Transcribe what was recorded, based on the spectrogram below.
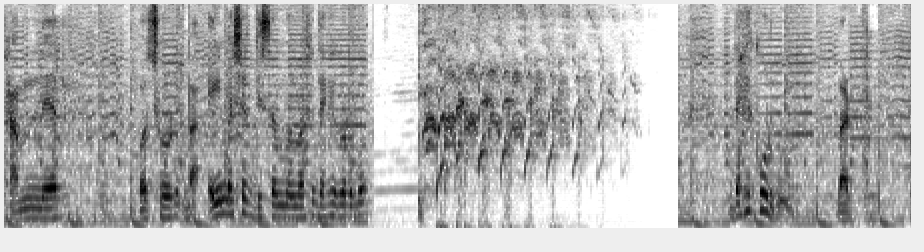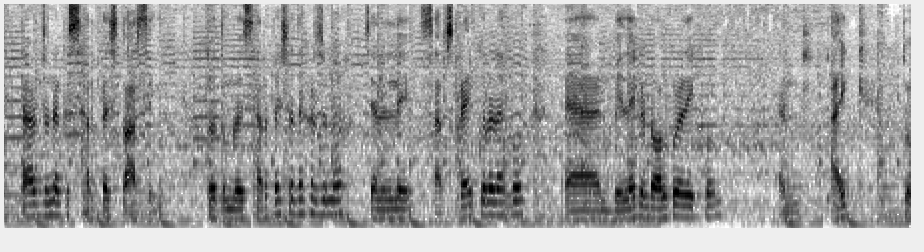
সামনের বছর বা এই মাসের ডিসেম্বর মাসে দেখা করব। দেখা করবই বাট তার জন্য একটা সারপ্রাইজ তো আসেই তো তোমরা ওই সারপ্রাইজটা দেখার জন্য চ্যানেলে সাবস্ক্রাইব করে রাখো অ্যান্ড বেলাইকনটা অল করে রেখো অ্যান্ড লাইক তো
